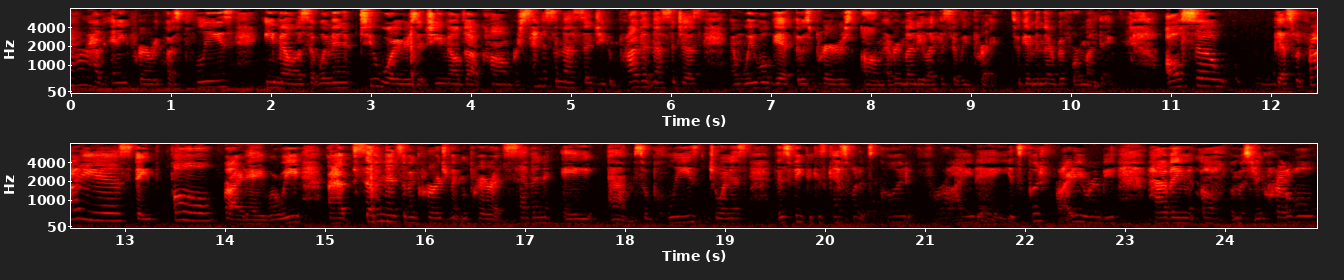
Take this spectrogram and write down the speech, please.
ever have any prayer requests, please email us at women2warriors at gmail.com or send us a message. You can private message us and we will get those prayers um, every Monday. Like I said, we pray. So get them in there before Monday. Also, guess what Friday is? Faithful Friday, where we have seven minutes of encouragement and prayer at 7 a.m. So please join us this week because guess what? It's Good Friday. It's Good Friday. We're going to be having oh, the most incredible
